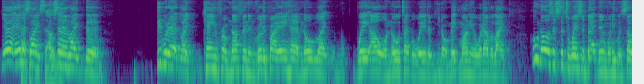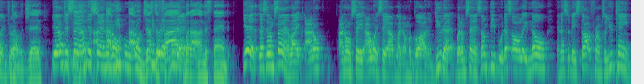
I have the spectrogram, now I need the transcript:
yeah, and try it's like I'm saying up. like the people that like came from nothing and really probably ain't have no like way out or no type of way to you know make money or whatever. Like who knows his situation back then when he was selling drugs? with Jay? Yeah, I'm just saying. I'm just saying. I, I don't. people, I don't justify do it, but I understand it. Yeah, that's what I'm saying. Like I don't I don't say I wouldn't say I'm like I'm gonna go out and do that, but I'm saying some people that's all they know and that's what they start from. So you can't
